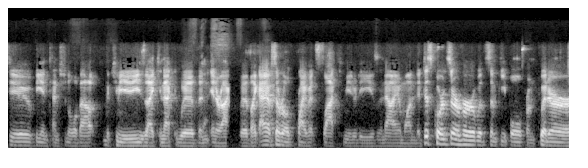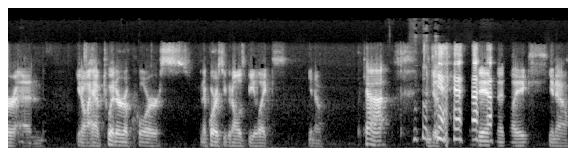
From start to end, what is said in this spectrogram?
to be intentional about the communities I connect with and Yes. interact with. Like I have several private Slack communities, and now I'm on the Discord server with some people from Twitter, and you know I have Twitter, of course, and of course you can always be like, you know, the cat and just in and like you know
